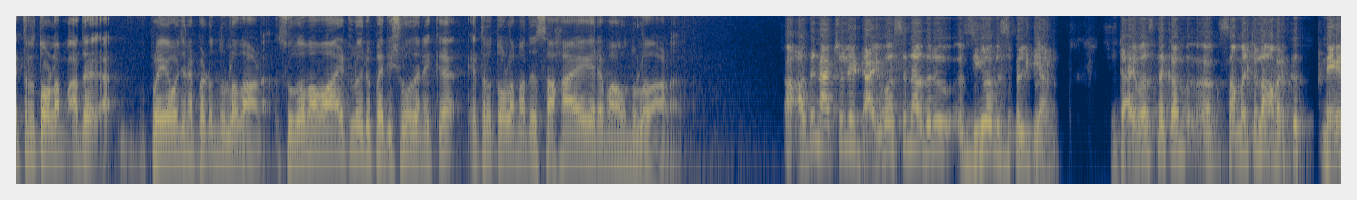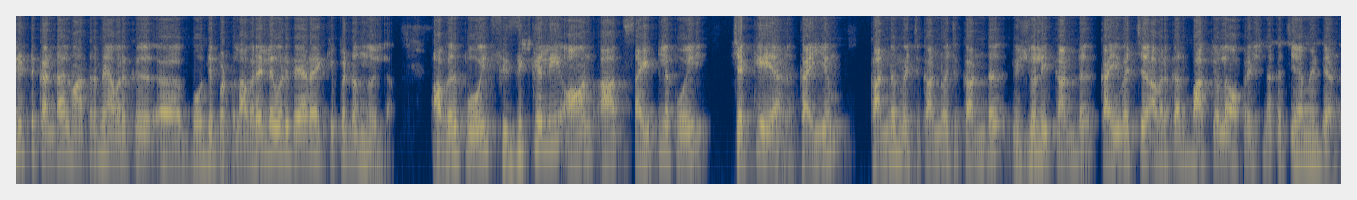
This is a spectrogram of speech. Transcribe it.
എത്രത്തോളം അത് പ്രയോജനപ്പെടുന്നുള്ളതാണ്. സുഗമമായിട്ടുള്ള ഒരു പരിശോധനയ്ക്ക് എത്രത്തോളം അത് സഹായകരമാവുന്നുള്ളതാണ്. അത് നാച്ചുറലി ഡൈവേഴ്സിന് അതൊരു സീറോ വിസിബിലിറ്റി ആണ്. ഡൈവേഴ്സിനെ സംബന്ധിച്ചുള്ള അവർക്ക് നേരിട്ട് കണ്ടാൽ മാത്രമേ അവർക്ക് ബോധ്യപ്പെടുത്തുള്ളൂ. അവരെല്ലാം ഒരു വേറെ എക്യുപ്മെന്റ് ഒന്നുമില്ല. അവർ പോയി ഫിസിക്കലി ഓൺ ആ സൈറ്റിൽ പോയി ചെക്ക് ചെയ്യാണ്. കൈയും കണ്ണും വെച്ച് കണ്ണു വെച്ച് കണ്ട് വിഷ്വലി കണ്ട് കൈ വെച്ച് അവർക്ക് അത് ബാക്കിയുള്ള ഓപ്പറേഷൻ ഒക്കെ ചെയ്യാൻ വേണ്ടിയാണ്.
